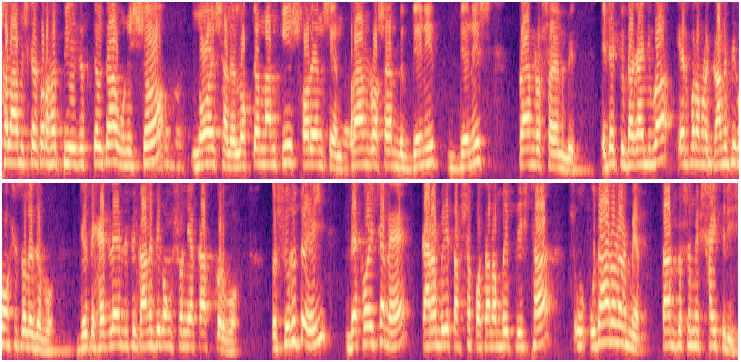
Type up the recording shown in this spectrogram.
সালে আবিষ্কার করা হয় পিএইচ স্কেলটা উনিশশো নয় সালে। লোকটার নাম কি? সরেন সেন। প্রাণ রসায়নবিদ ডেনিস ডেনিস প্রাণ রসায়নবিদ এটা একটু দাগাই নিবা। এরপর আমরা গাণিতিক অংশে চলে যাব যেহেতু হেডলাইন দিচ্ছি গাণিতিক অংশ নিয়ে কাজ করব। তো শুরুতেই দেখো এখানে কারাবই চারশো পঁচানব্বই পৃষ্ঠা। উদাহরণের মেদ চার দশমিক সাঁত্রিশ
